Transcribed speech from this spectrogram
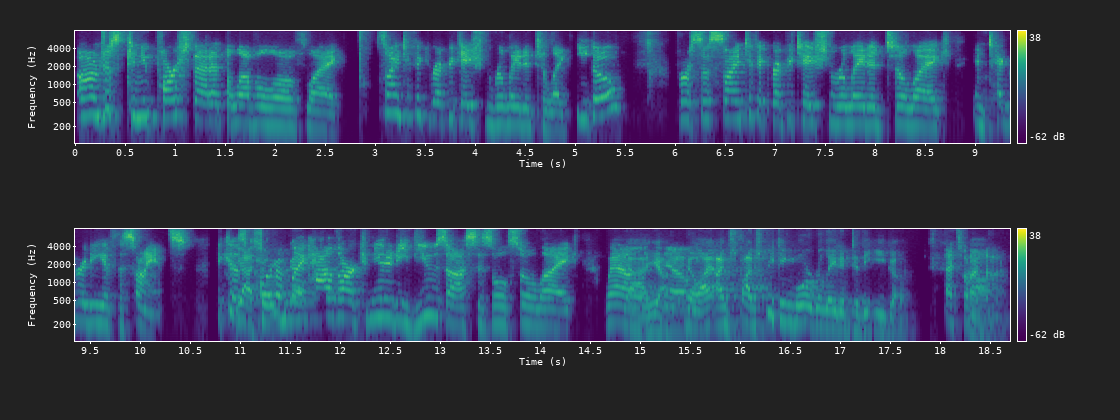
Um, just, can you parse that at the level of like, scientific reputation related to like ego versus scientific reputation related to like integrity of the science because yeah, part so, of like how our community views us is also like well yeah, yeah. You know, no I, am I'm, I'm speaking more related to the ego that's what um, i thought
